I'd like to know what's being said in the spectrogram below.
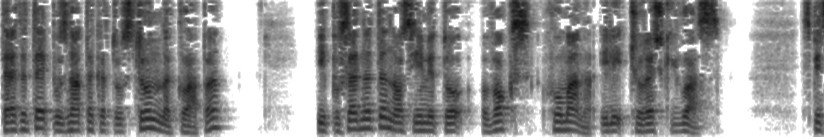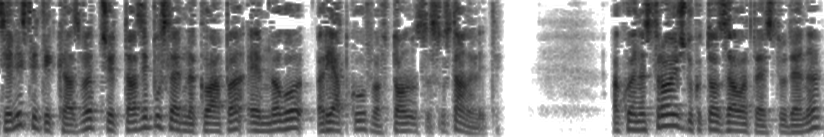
третата е позната като струнна клапа и последната носи името вокс хумана или човешки глас. Специалистите казват, че тази последна клапа е много рядко в тон с останалите. Ако я настроиш докато залата е студена,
